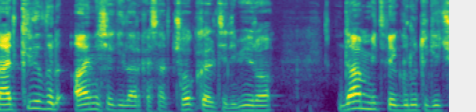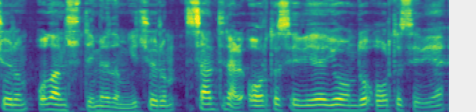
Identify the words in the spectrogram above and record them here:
Nightcrawler aynı şekilde arkadaşlar çok kaliteli bir hero. Gambit ve Groot'u geçiyorum. Olağanüstü demir adamı geçiyorum. Sentinel orta seviye, Yoğundu orta seviye.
